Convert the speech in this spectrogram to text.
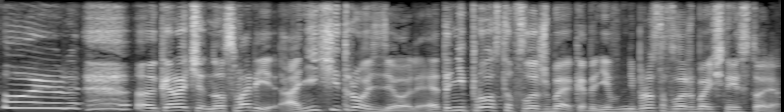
Ой, бля. Короче, но смотри, они хитро сделали. Это не просто флешбэк, это не, не просто флешбэчная история.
